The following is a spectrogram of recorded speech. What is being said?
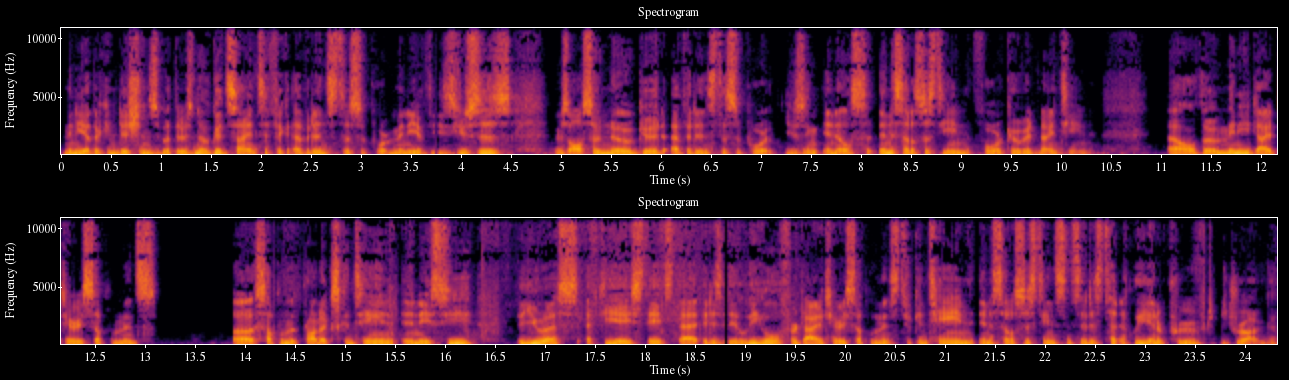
many other conditions, but there's no good scientific evidence to support many of these uses. There's also no good evidence to support using N-acetylcysteine for COVID-19. Although many dietary supplements uh, supplement products contain NAC, the U.S. FDA states that it is illegal for dietary supplements to contain N-acetylcysteine since it is technically an approved drug.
